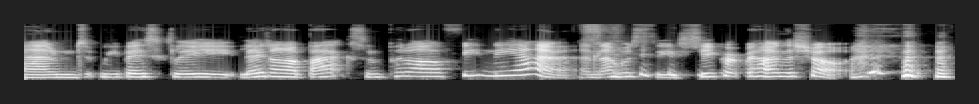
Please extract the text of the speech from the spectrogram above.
And we basically laid on our backs and put our feet in the air, and that was the secret behind the shot.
